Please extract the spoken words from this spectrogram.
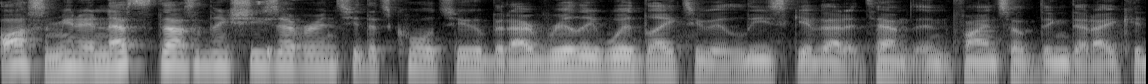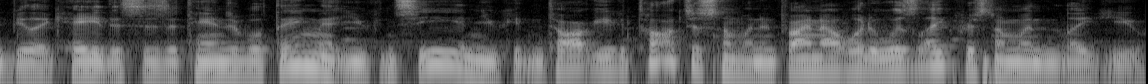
awesome. You know, and that's not something she's ever into. That's cool too. But I really would like to at least give that attempt and find something that I could be like, hey, this is a tangible thing that you can see and you can talk. You can talk to someone and find out what it was like for someone like you.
